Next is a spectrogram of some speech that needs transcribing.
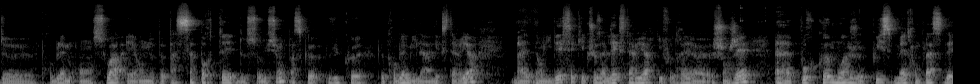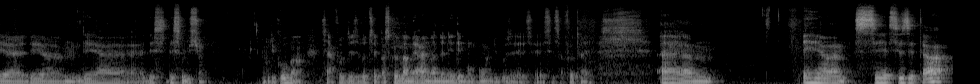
de problème en soi et on ne peut pas s'apporter de solution parce que vu que le problème il est à l'extérieur, bah, dans l'idée c'est quelque chose à l'extérieur qu'il faudrait euh, changer euh, pour que moi je puisse mettre en place des, des, euh, des, des, des, solutions. du coup, ben, c'est la faute des autres, c'est parce que ma mère elle m'a donné des bonbons et du coup c'est sa faute à elle. Et ces, ces états,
